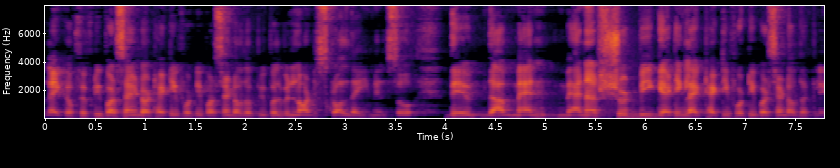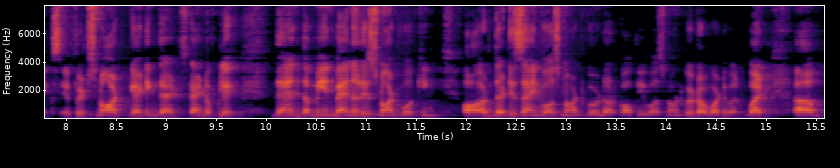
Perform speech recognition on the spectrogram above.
like a 50% or 30 40% of the people will not scroll the email. So they the man banner should be getting like 30 40% of the clicks. If it's not getting that kind of click then the main banner is not working or the design was not good or copy was not good or whatever. But uh,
